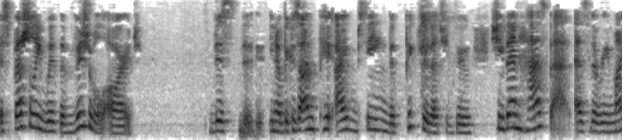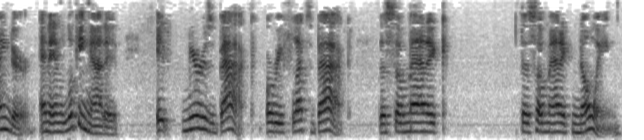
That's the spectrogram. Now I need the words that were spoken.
especially with the visual art, this, the, you know, because I'm, pi- I'm seeing the picture that she drew, she then has that as the reminder. And in looking at it, it mirrors back or reflects back the somatic, the somatic knowing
